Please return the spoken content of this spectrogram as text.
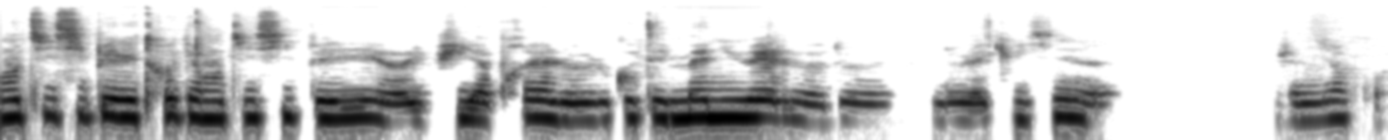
anticiper les trucs à anticiper, et puis après le, côté manuel de, de la cuisine, j'aime bien quoi.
